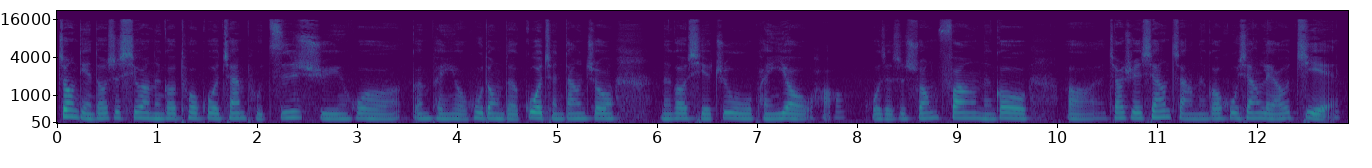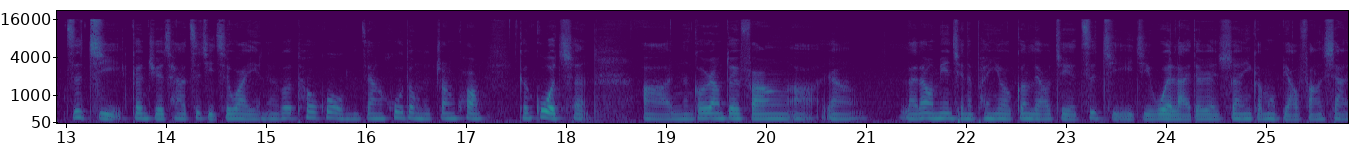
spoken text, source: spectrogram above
重点都是希望能够透过占卜咨询或跟朋友互动的过程当中，能够协助朋友好，或者是双方能够。呃，教学相长，能够互相了解自己，更觉察自己之外，也能够透过我们这样互动的状况跟过程，啊，能够让对方啊，让来到我面前的朋友更了解自己以及未来的人生一个目标方向，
